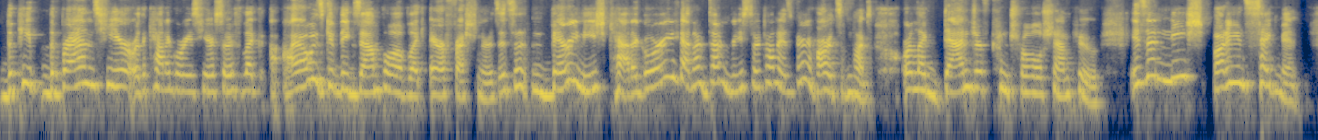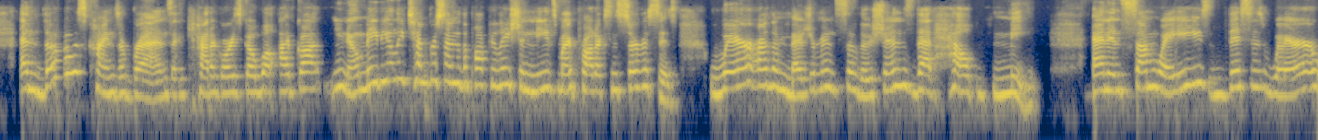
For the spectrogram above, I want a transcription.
the people, the brands here or the categories here. So if like I always give the example of like air fresheners, it's a very niche category, and I've done research on it. It's very hard sometimes. Or like dandruff control shampoo is a niche audience segment, and those kinds of brands and categories go well. I've got you know maybe only ten percent of the population needs my products and services. Where are the measurement solutions that help me? And in some ways, this is where,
